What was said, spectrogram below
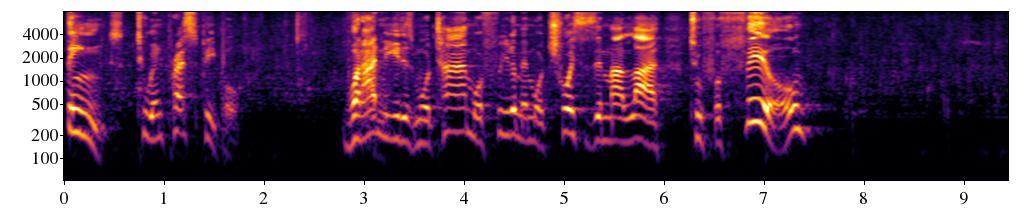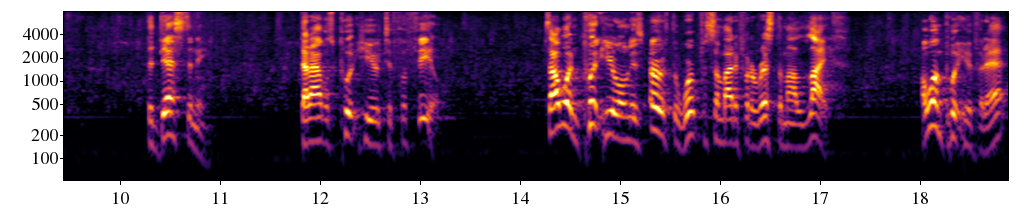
things to impress people. What I need is more time, more freedom, and more choices in my life to fulfill the destiny that I was put here to fulfill. So I wasn't put here on this earth to work for somebody for the rest of my life. I wasn't put here for that.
